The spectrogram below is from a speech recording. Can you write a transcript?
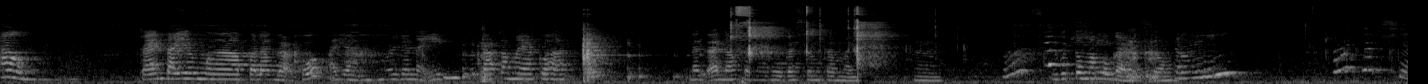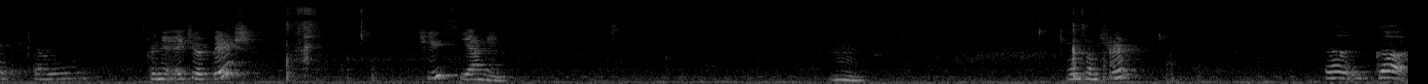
Um, Kain tayo mga palangga ko. Ayan, we're gonna eat. Kakamay ako ha. Nag-ano ako, naghugas ng kamay. Hmm. Gutom ako guys. So, can you eat your fish? Cheese? Yummy. Mm. Want some shrimp? Uh, good.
